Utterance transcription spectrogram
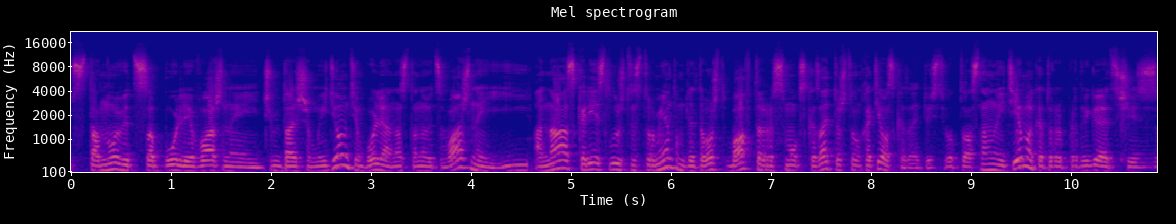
становится более важной, чем дальше мы идем, тем более она становится важной, и она скорее служит инструментом для того, чтобы автор смог сказать то, что он хотел сказать. То есть вот основные темы, которые продвигаются через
